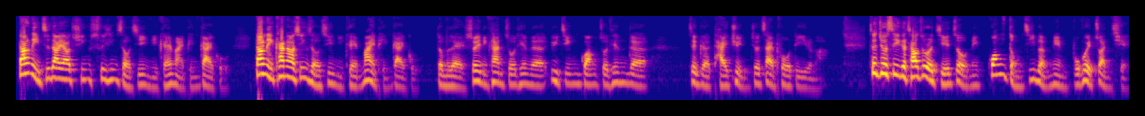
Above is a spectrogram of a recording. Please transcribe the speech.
当你知道要新出新手机，你可以买瓶盖股；当你看到新手机，你可以卖瓶盖股，对不对？所以你看昨天的玉金光，昨天的这个台骏就再破低了嘛。这就是一个操作的节奏。你光懂基本面不会赚钱，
